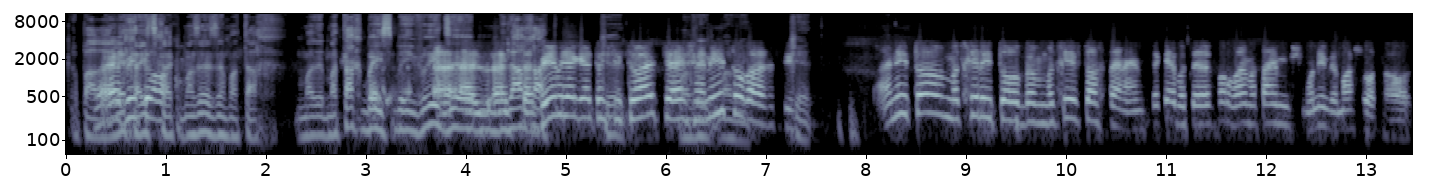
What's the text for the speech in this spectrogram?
כפרה עליך, יצחק, מה זה איזה מטח? מטח בעברית זה מילה אחת. אז תבין רגע את הסיטואציה, איך אני התעוררתי. אני טוב, מתחיל איתו, מתחיל לפתוח את העיניים, מסתכל בטלפון, רואה 280 ומשהו התראות.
